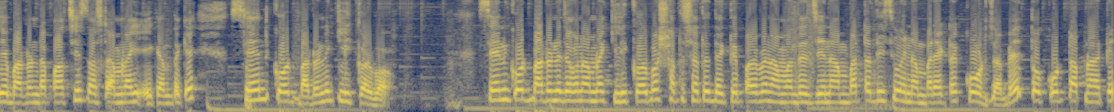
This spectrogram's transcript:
যে বাটনটা পাচ্ছি জাস্ট আমরা এখান থেকে সেন্ড কোড বাটনে ক্লিক করব। সেন্ড কোড বাটনে যখন আমরা ক্লিক করব, সাথে সাথে দেখতে পারবেন আমাদের যে নাম্বারটা দিছি ওই নাম্বারে একটা কোড যাবে। তো কোডটা আপনাকে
